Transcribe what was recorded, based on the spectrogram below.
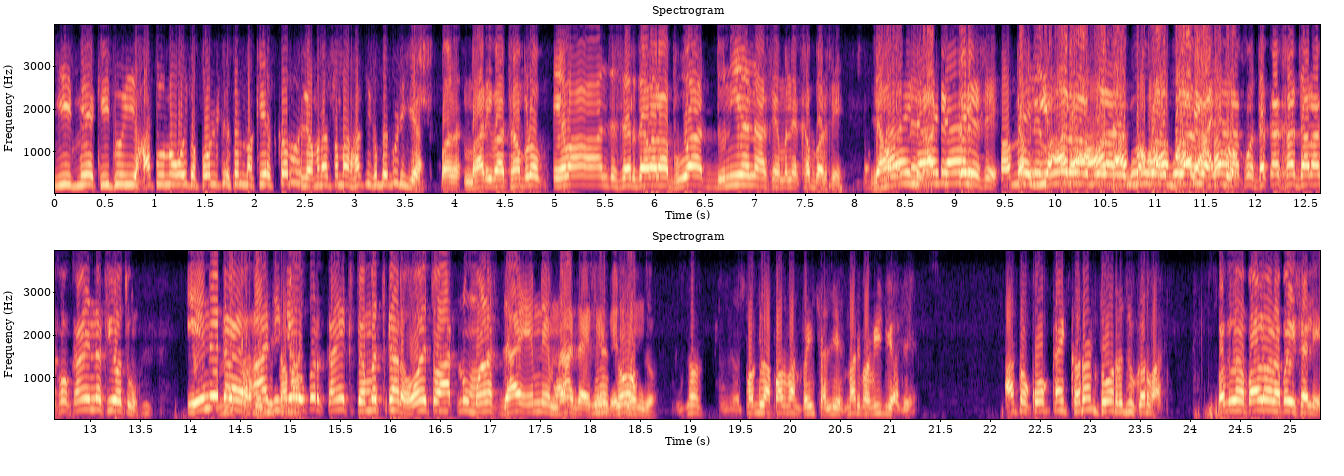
ઈ મેં કીધું ઈ સાચું ન હોય તો પોલીસ સ્ટેશનમાં કેસ કરો એટલે હમણાં તમારે સાચી ખબર પડી જાય. પણ મારી વાત સાંભળો એવા અંધશ્રદ્ધાવાળા ભુવા દુનિયાના છે મને ખબર છે. કરે છે. રાખો ધક્કા ખાધા રાખો કાંઈ નથી હોતું. એને આ જગ્યા ઉપર કાંઈક ચમત્કાર હોય તો આટલું માણસ જાય એમને એમ ના જાય છે પગલા પાડવાના પૈસા લે મારી પાસે વીડિયો છે. આ તો કોક કઈ કરે ને તો રજૂ કરવા પગલા પાડવાના પૈસા લે.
